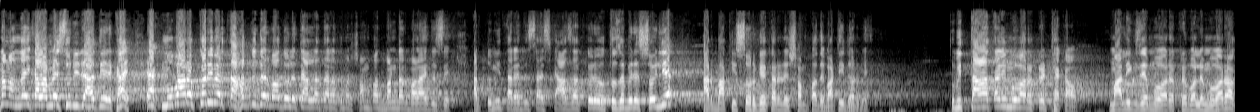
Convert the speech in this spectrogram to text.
নামান নাই, কালাম নাই চুরিটা হাতিয়ে খায়। এক মুবারক করিমের তাহাজুদের বদলেতে আল্লাহ তালা তোমার সম্পদ ভান্ডার বাড়াই দিছে। আর তুমি তারে দিচ্ছে আজকে আজাদ করে অত জমিরে চলিয়ে আর বাকি স্বর্গে কারণে সম্পদে বাটি ধরবে। তুমি তাড়াতাড়ি মুবারকরে ঠেকাও। মালিক যে মুবারকরে বলে, মুবারক,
